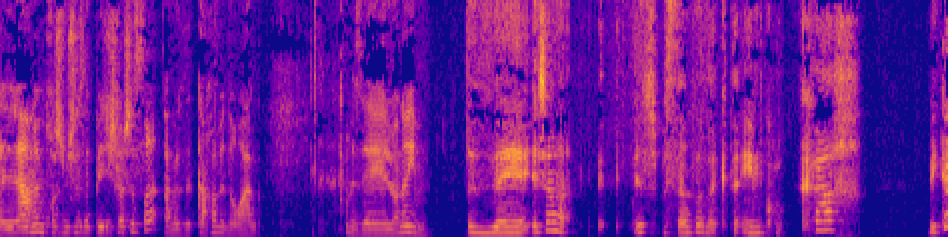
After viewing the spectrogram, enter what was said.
למה הם חושבים שזה PG-13, אבל זה ככה מדורג. וזה לא נעים. זה, יש שם יש בסרט הזה קטעים כל כך, בעיקר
